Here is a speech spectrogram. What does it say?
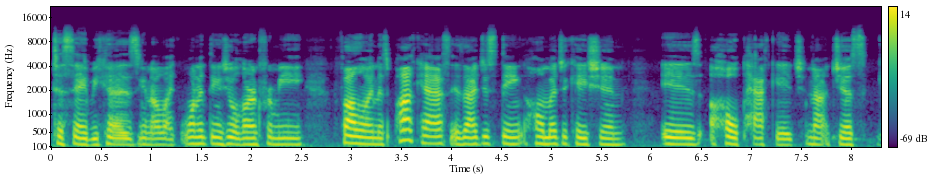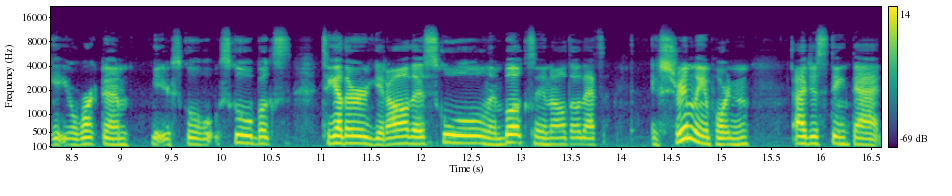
to say because, you know, like one of the things you'll learn from me following this podcast is I just think home education is a whole package, not just get your work done, get your school school books together, get all the school and books, and although that's extremely important, I just think that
